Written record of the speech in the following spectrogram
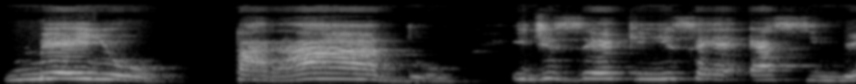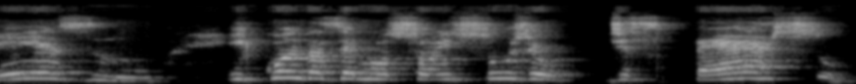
meio parado e dizer que isso é, é assim mesmo, e quando as emoções surgem eu disperso,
